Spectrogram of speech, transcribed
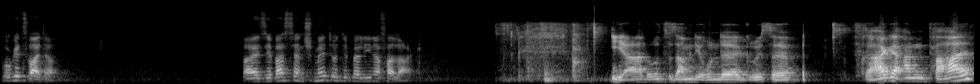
Wo geht's weiter? Bei Sebastian Schmidt und dem Berliner Verlag. Ja, hallo zusammen die Runde. Grüße. Frage an Paul.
